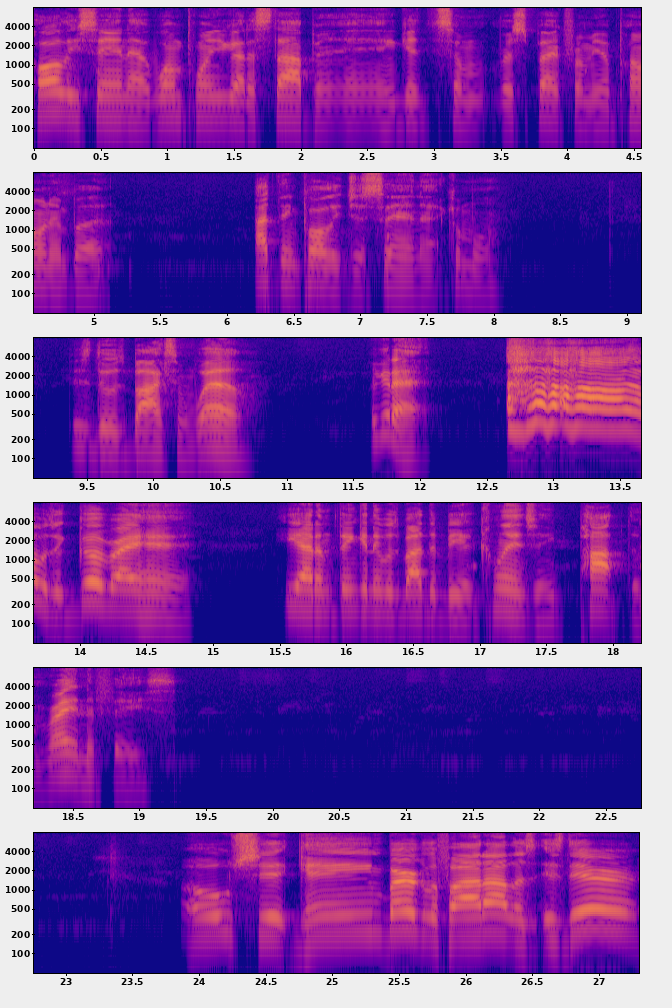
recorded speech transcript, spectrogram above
Paulie's saying at one point you got to stop and, and, get some respect from your opponent, but I think Paulie just saying that. Come on. This dude's boxing well. Look at that. that was a good right hand. He had him thinking it was about to be a clinch, and he popped him right in the face. Oh shit, game burglar, five dollars. Is there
